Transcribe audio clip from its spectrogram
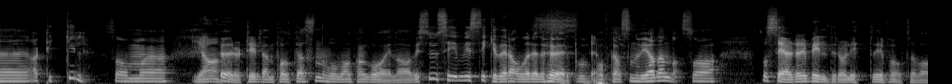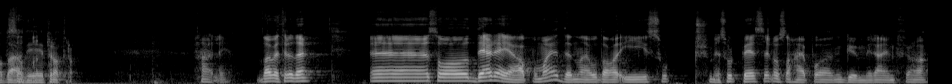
eh, artikkel som eh, Ja. hører til den podkasten, hvor man kan gå inn og Hvis, du, hvis ikke dere allerede hører på podkasten via den, da, så, så ser dere bilder og litt i forhold til hva det er vi prater om. Herlig. Da vet dere det. Eh, så det er det jeg har på meg. Den er jo da i sort med sort besel, og så har jeg på en gummireim fra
